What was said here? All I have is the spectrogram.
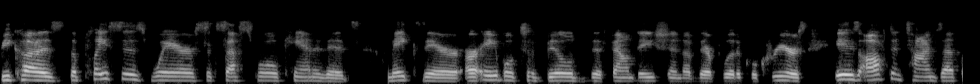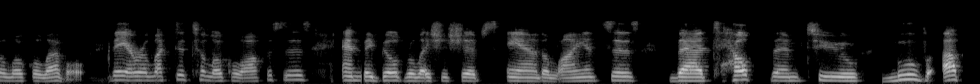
because the places where successful candidates make their are able to build the foundation of their political careers is oftentimes at the local level they are elected to local offices and they build relationships and alliances that help them to move up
